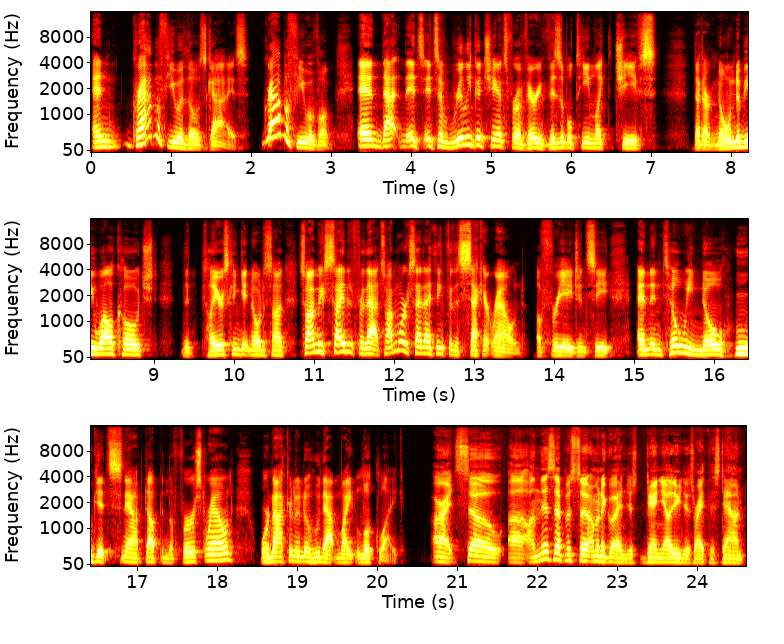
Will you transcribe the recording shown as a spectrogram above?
and grab a few of those guys. Grab a few of them. And that it's it's a really good chance for a very visible team like the Chiefs that are known to be well coached, the players can get noticed on. So I'm excited for that. So I'm more excited I think for the second round of free agency. And until we know who gets snapped up in the first round, we're not going to know who that might look like. All right, so uh, on this episode, I'm going to go ahead and just Danielle, you can just write this down.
